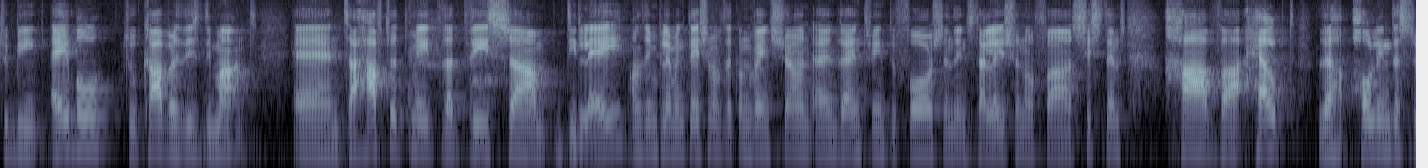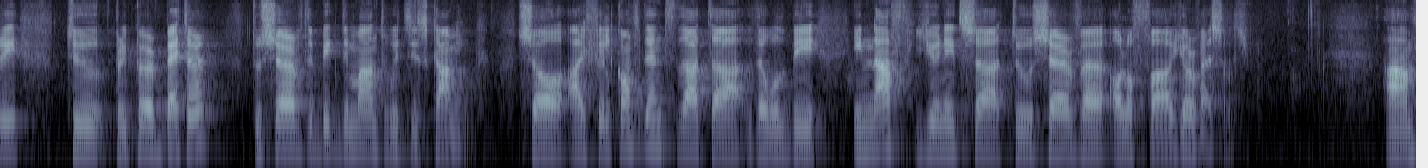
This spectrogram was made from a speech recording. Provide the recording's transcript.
to be able to cover this demand. And I have to admit that this um, delay on the implementation of the convention and the entry into force and the installation of uh, systems have uh, helped the whole industry to prepare better to serve the big demand which is coming. So I feel confident that uh, there will be enough units uh, to serve uh, all of uh, your vessels. Um,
